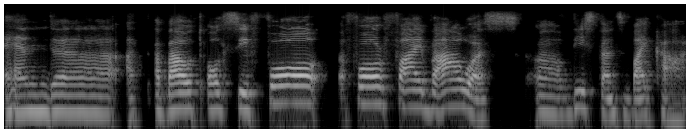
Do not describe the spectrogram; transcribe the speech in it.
and uh, about also four, four, five hours of distance by car.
